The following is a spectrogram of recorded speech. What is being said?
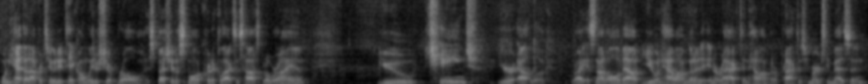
When you have that opportunity to take on leadership role, especially at a small critical access hospital where I am, you change your outlook, right? It's not all about you and how I'm going to interact and how I'm going to practice emergency medicine.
